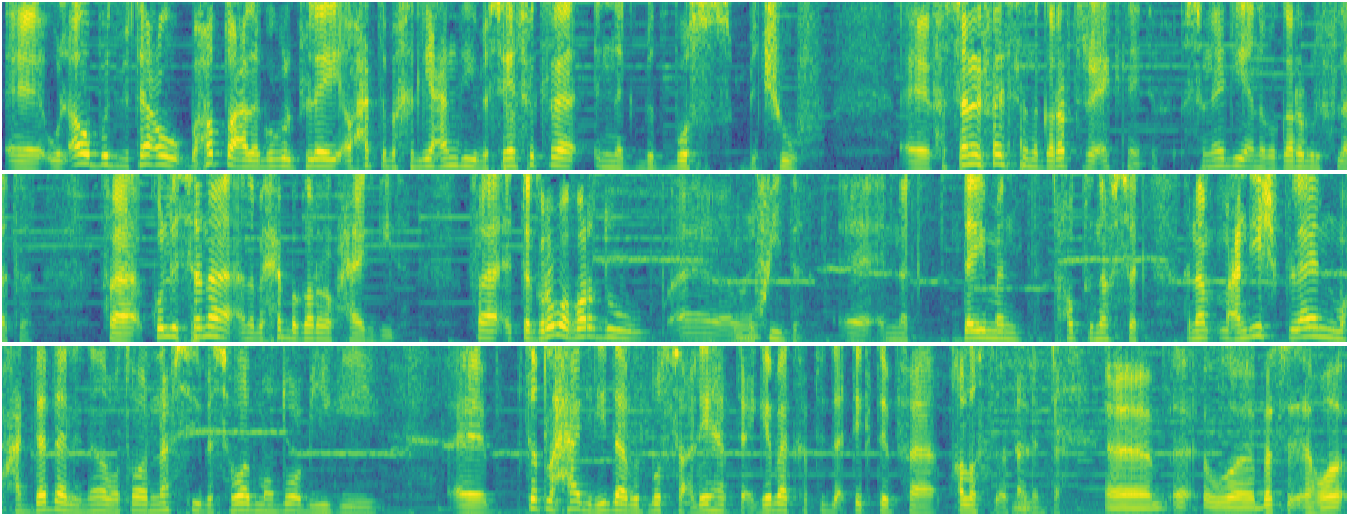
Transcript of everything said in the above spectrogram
آه، وال output بتاعه بحطه على Google Play أو حتى بخليه عندي. بس هي الفكرة إنك بتبص بتشوف. آه، فالسنة اللي فاتت أنا جربت React Native السنة دي أنا بجرب ال Flutter فكل سنة أنا بحب أجرب حاجة جديدة. فالتجربة برضو آه،. مفيدة آه، إنك دايما تحط نفسك. أنا ما عنديش plan محددة لإن أنا بطور نفسي بس هو الموضوع بيجي آه، بتطلع حاجة جديدة بتبص عليها بتعجبك فبتبدأ تكتب فخلاص تبقى اتعلمتها. وبس هو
